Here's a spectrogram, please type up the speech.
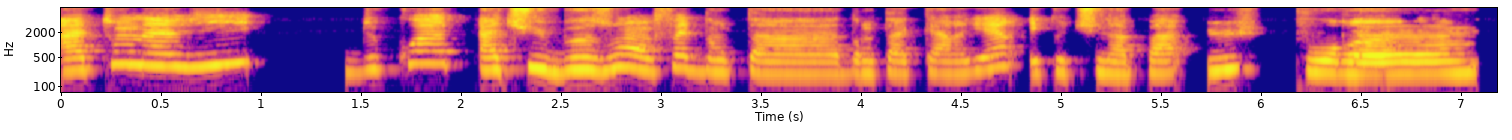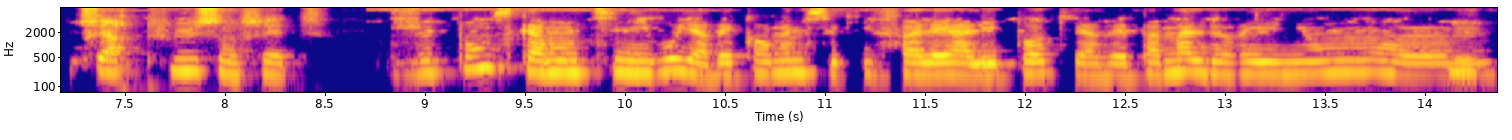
à ton avis, de quoi as-tu besoin en fait dans ta, dans ta carrière et que tu n'as pas eu pour euh, euh, faire plus en fait? Je pense qu'à mon petit niveau, il y avait quand même ce qu'il fallait à l'époque. Il y avait pas mal de réunions, euh, mm.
